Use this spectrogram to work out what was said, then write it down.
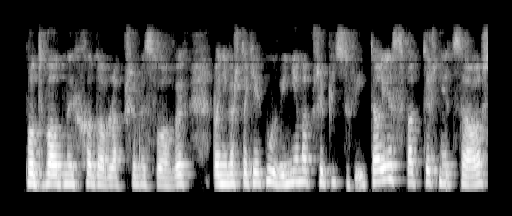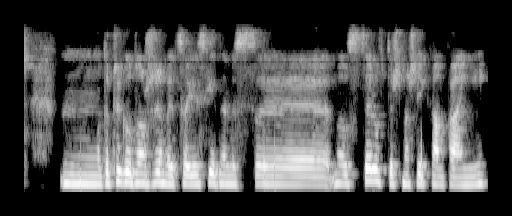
podwodnych hodowlach przemysłowych, ponieważ tak jak mówię, nie ma przepisów. I to jest faktycznie coś, mm, do czego dążymy, co jest jednym z, e, no, z celów też naszej kampanii,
